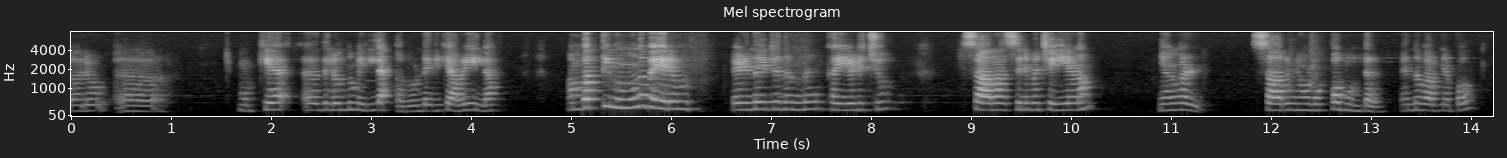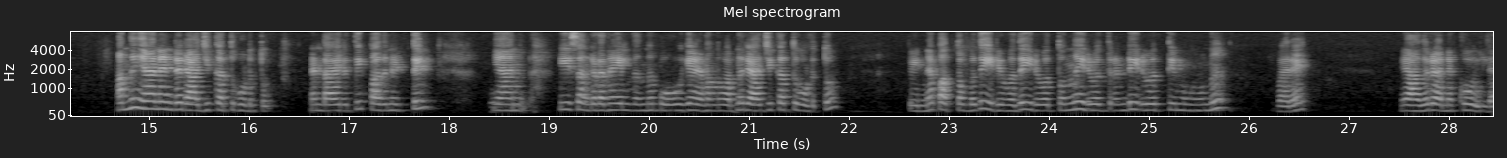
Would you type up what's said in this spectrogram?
ഒരു മുഖ്യ മുഖ്യ ഇതിലൊന്നുമില്ല. അതുകൊണ്ട് എനിക്കറിയില്ല. അമ്പത്തി മൂന്ന് പേരും എഴുന്നേറ്റ് നിന്ന് കൈയടിച്ചു. സാർ ആ സിനിമ ചെയ്യണം. ഞങ്ങൾ സാറിനോടൊപ്പമുണ്ട് എന്ന് പറഞ്ഞപ്പോൾ അന്ന് ഞാൻ എന്റെ രാജിക്കത്ത് കൊടുത്തു. രണ്ടായിരത്തി പതിനെട്ടിൽ ഞാൻ ഈ സംഘടനയിൽ നിന്ന് പോവുകയാണെന്ന് പറഞ്ഞ് രാജിക്കത്ത് കൊടുത്തു. പിന്നെ പത്തൊമ്പത് ഇരുപത് ഇരുപത്തൊന്ന് ഇരുപത്തിരണ്ട് ഇരുപത്തി മൂന്ന് വരെ യാതൊരു അനക്കവും ഇല്ല.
